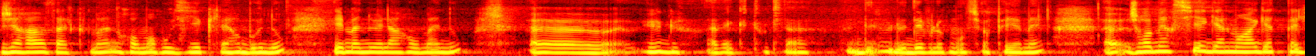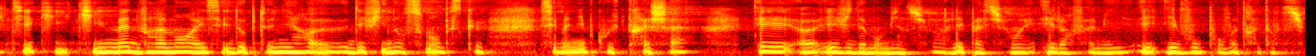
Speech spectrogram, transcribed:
Gérard Zalkman, Roman Rousier, Claire Bonneau, Emmanuela Romano, Hugues avec tout le développement sur PML. je remercie également Agathe Pelletier qui, m'aide vraiment à essayer d'obtenir des financements parce que ces manips coûtent très cher. Et évidemment, bien sûr, les patients et, leurs familles et vous pour votre attention.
